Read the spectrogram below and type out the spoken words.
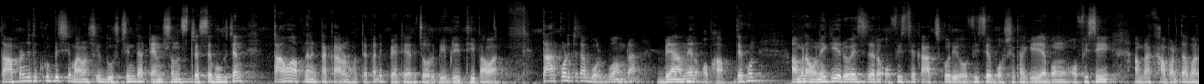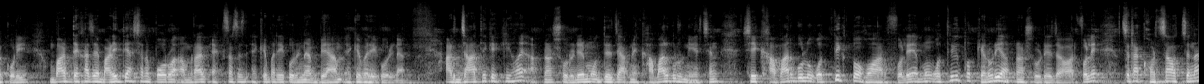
তো আপনার যদি খুব বেশি মানসিক দুশ্চিন্তা, টেনশন, স্ট্রেসে ভুগছেন, তাও আপনার একটা কারণ হতে পারে পেটের চর্বি বৃদ্ধি পাওয়ার। তারপর যেটা বলব আমরা ব্যায়ামের অভাব। দেখুন, আমরা অনেকেই রয়েছে যারা অফিসে কাজ করি অফিসে বসে থাকি এবং অফিসে আমরা খাবার দাবার করি। বাট দেখা যায় বাড়িতে আসার পরও আমরা এক্সারসাইজ একেবারেই করি না, ব্যায়াম একেবারেই করি না। আর যা থেকে কি হয়, আপনার শরীরের মধ্যে যে আপনি খাবারগুলো নিয়েছেন, সেই খাবারগুলো অতিরিক্ত হওয়ার ফলে এবং অতিরিক্ত ক্যালোরি আপনার শরীরে যাওয়ার ফলে সেটা খরচা হচ্ছে না,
